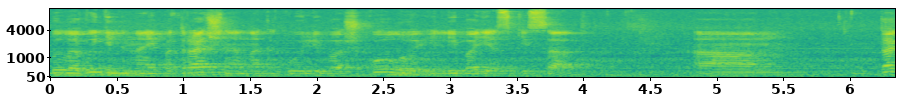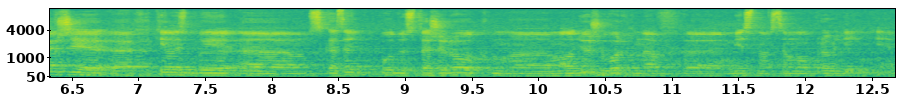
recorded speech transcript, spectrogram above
было выделено и потрачено на какую-либо школу либо детский сад. Ам, Также хотелось бы сказать по поводу стажировок молодежи в органах э, местного самоуправления.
